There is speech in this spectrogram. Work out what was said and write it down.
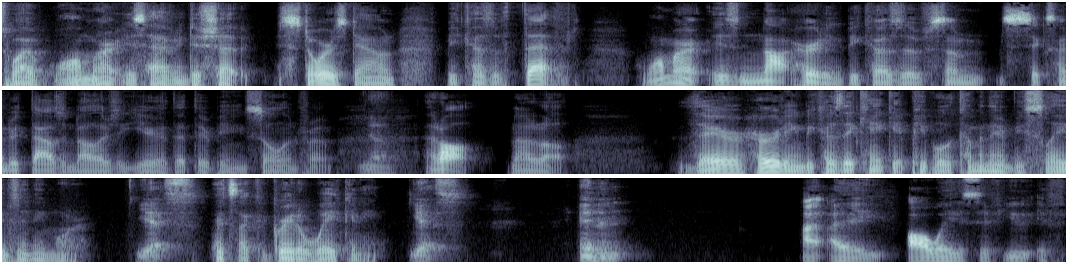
that's why Walmart is having to shut stores down because of theft. Walmart is not hurting because of some six hundred thousand dollars a year that they're being stolen from. No, at all, not at all. They're hurting because they can't get people to come in there and be slaves anymore. Yes, it's like a great awakening. Yes, and then I, I always, if you, if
